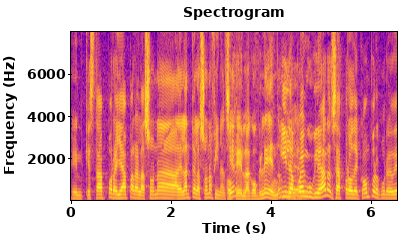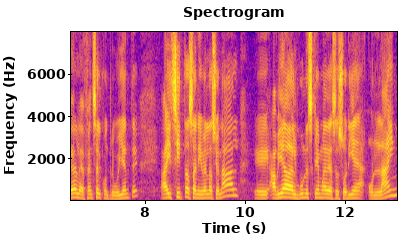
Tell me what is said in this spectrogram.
en, que está por allá para la zona, adelante de la zona O financiera. que la googleen, ¿no? Y Que la vean. pueden googlear, o sea, Prodecon, Procuraduría de la Defensa del Contribuyente. Hay citas a nivel nacional, eh, había algún esquema de asesoría online,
